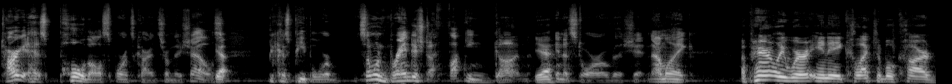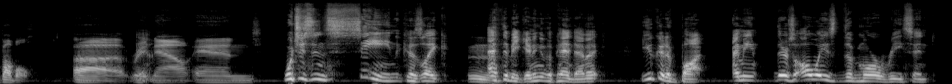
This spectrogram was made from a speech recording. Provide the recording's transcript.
Target has pulled all sports cards from their shelves. Yep. Because people were someone brandished a fucking gun Yeah. in a store over the shit, and I'm like, apparently we're in a collectible card bubble uh, right Yeah. now, and which is insane because like mm, at the beginning of the pandemic, you could have bought. I mean, there's always the more recent.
